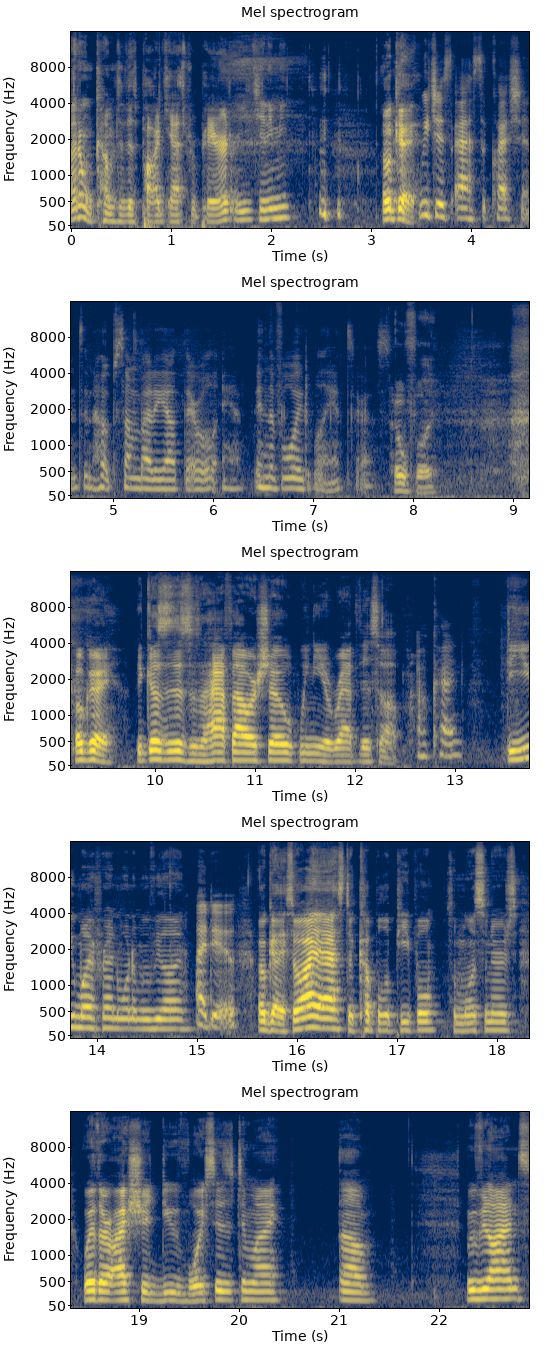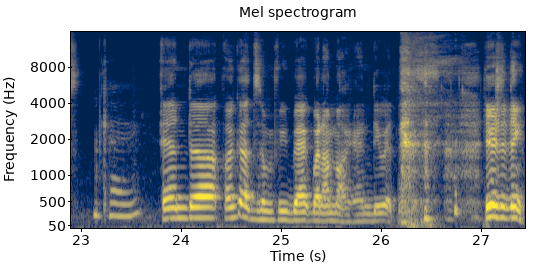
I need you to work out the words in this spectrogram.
I don't come to this podcast prepared. Are you kidding me? Okay. We just ask the questions and hope somebody out there will an- in the void will answer us. Hopefully. Okay. Because this is a half hour show, we need to wrap this up. Okay. Do you, my friend, want a movie line? I do. Okay, so I asked a couple of people, some listeners, whether I should do voices to my um, movie lines. Okay. And uh, I got some feedback, but I'm not going to do it. Here's the thing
